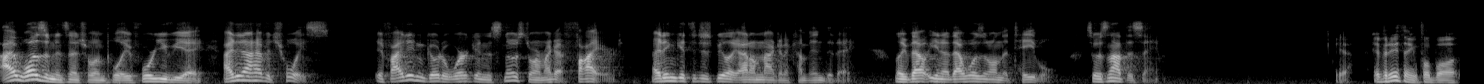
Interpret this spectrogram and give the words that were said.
I was an essential employee for UVA. I did not have a choice. If I didn't go to work in a snowstorm, I got fired. I didn't get to just be like, I'm not going to come in today. Like that, you know, that wasn't on the table. So it's not the same. Yeah. If anything, football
